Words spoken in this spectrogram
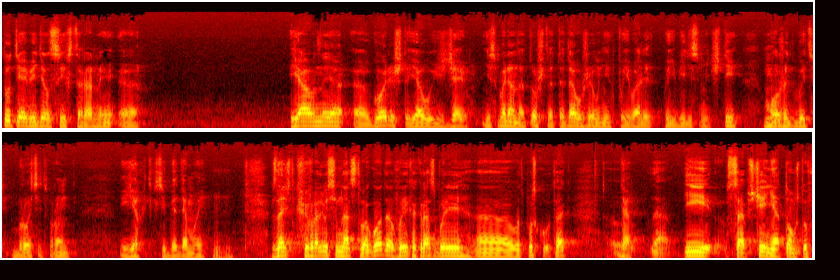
Тут я видел с их стороны э, явное э, горе, что я уезжаю. Несмотря на то, что тогда уже у них появились, появились мечты, может быть, бросить фронт и ехать к себе домой. Значит, к февралю 17 года вы как раз были э, в отпуску, так? Да. да. И сообщение о том, что в,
